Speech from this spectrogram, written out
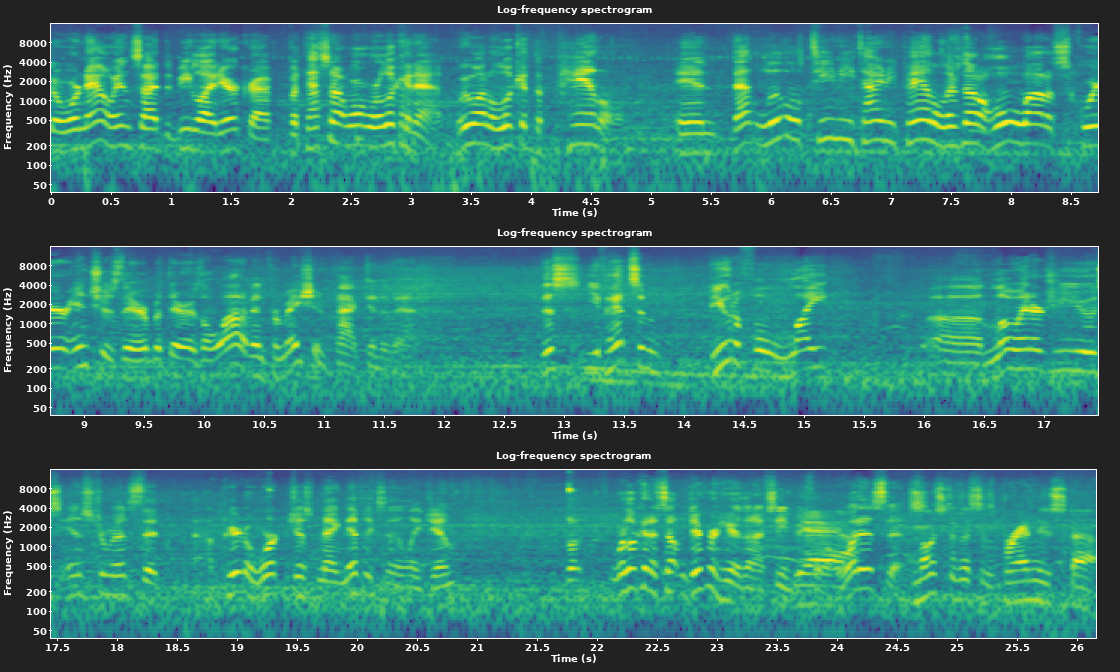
So we're now inside the Belite aircraft, but that's not what we're looking at. We want to look at the panel. And that little teeny tiny panel, there's not a whole lot of square inches there, but there is a lot of information packed into that. This, you've had some beautiful light, uh, low energy use instruments that appear to work just magnificently, Jim. But we're looking at something different here than I've seen before. Yeah. What is this? Most of this is brand new stuff.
